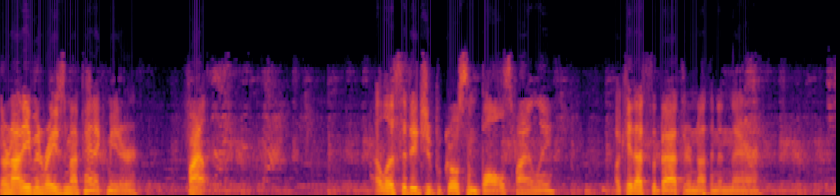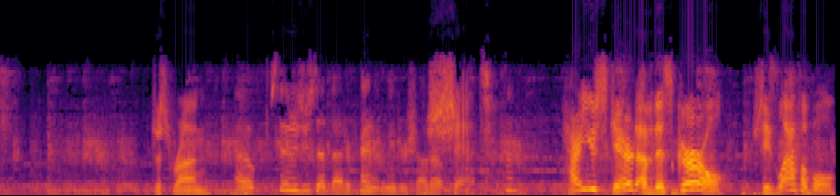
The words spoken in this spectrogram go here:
They're not even raising my panic meter. Fin- Alyssa, did you grow some balls finally? Okay, that's the bathroom. Nothing in there. Just run. Oh, as soon as you said that, her panic meter shot up. Shit. How are you scared of this girl? She's laughable.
